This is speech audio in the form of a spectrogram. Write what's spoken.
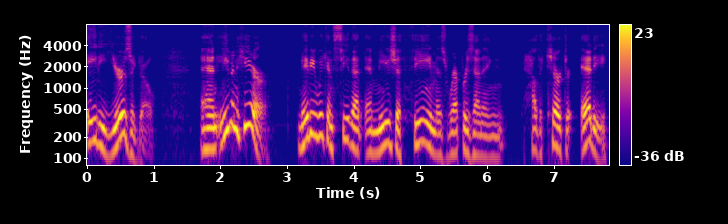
80 years ago. And even here, maybe we can see that amnesia theme is representing how the character Eddie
